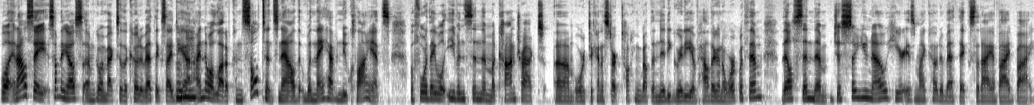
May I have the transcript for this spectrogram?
Well, and I'll say something else. Um, going back to the code of ethics idea, I know a lot of consultants now that when they have new clients, before they will even send them a contract um, or to kind of start talking about the nitty gritty of how they're going to work with them, they'll send them just so you know, here is my code of ethics that I abide by.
